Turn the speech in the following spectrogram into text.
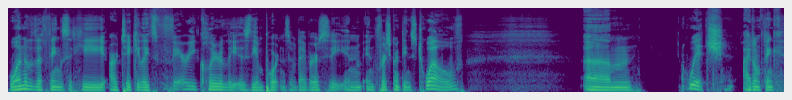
One of the things that he articulates very clearly is the importance of diversity. In in first corinthians 12 um which I don't think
